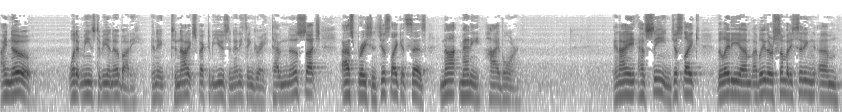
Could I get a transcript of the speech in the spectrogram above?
I know what it means to be a nobody and to not expect to be used in anything great, to have no such aspirations, just like it says, not many highborn. And I have seen, just like the lady, um, I believe there was somebody sitting um,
